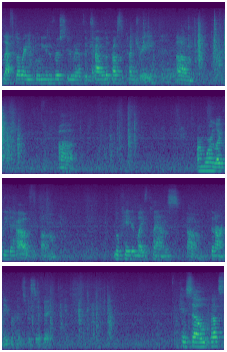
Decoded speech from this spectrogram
left already to go to university or whatever, they've traveled across the country, um, uh, are more likely to have, um, located life plans, um, that aren't neighborhood specific. Okay, so that's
